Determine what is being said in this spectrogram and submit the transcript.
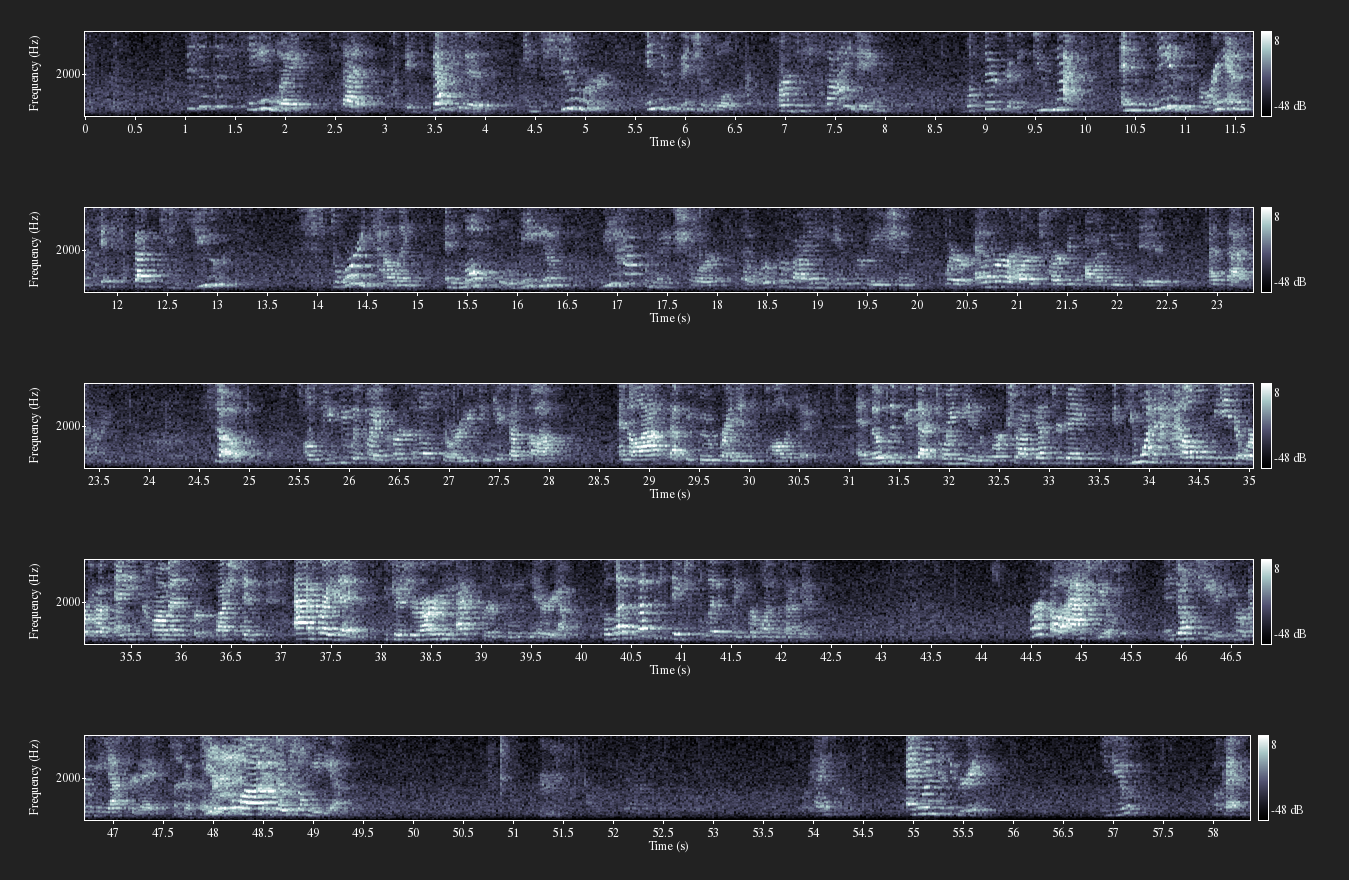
this is the same way that executives, consumers, individuals are deciding what they're going to do next. And if we as brands expect to use storytelling in multiple mediums, we have to make sure that we're providing information wherever our target audience is at that time. So, I'll leave you with my personal story to kick us off, and I'll ask that we move right into politics. And those of you that joined me in the workshop yesterday, if you want to help lead or have any comments or questions, add right in, because you're already experts in this area. But let's set the stage politically for one second. First, I'll ask you, and don't cheat if you were with me yesterday, is blog social media? Okay? Anyone disagree? You do? Okay.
